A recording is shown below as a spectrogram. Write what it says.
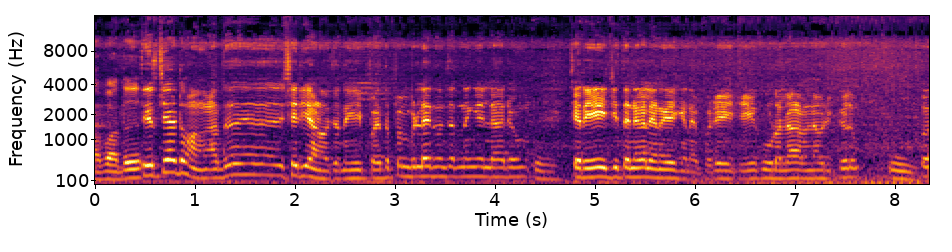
അപ്പൊ അത് തീർച്ചയായിട്ടും അത് ശരിയാണോ വെച്ചിട്ടുണ്ടെങ്കിൽ? ഇപ്പോഴത്തെ പെൺപിള്ളേരെന്ന് വെച്ചിട്ടുണ്ടെങ്കിൽ എല്ലാവരും ചെറിയ ഏജിൽ തന്നെ കല്യാണം കഴിക്കണേ. ഇപ്പൊ ഒരു ഏജ് കൂടുതലാണെന്ന് ഒരിക്കലും ഇപ്പൊ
